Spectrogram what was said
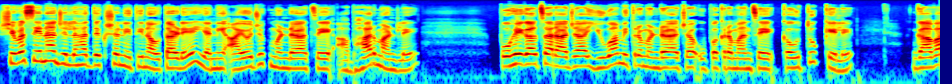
शिवसेना जिल्हाध्यक्ष नितीन अवताडे यांनी आयोजक मंडळाचे आभार मानले. पोहेगावचा राजा युवा मित्र मंडळाच्या उपक्रमांचे कौतुक केले. गावात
